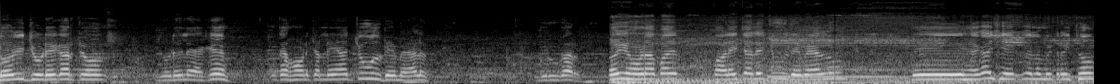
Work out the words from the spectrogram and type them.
ਲੋ ਜੀ, ਜੋੜੇ ਘਰ ਚੋਂ ਜੋੜੇ ਲੈ ਕੇ। ਤੇ ਹੁਣ ਚੱਲੇ ਆ ਝੂਲ ਦੇ ਮਹਿਲ ਗੁਰੂ ਘਰ। ਜੀ ਹੁਣ ਆਪਾਂ ਪਾਲੇ ਚੱਲੇ ਝੂਲ ਦੇ ਮਹਿਲ ਨੂੰ ਤੇ ਹੈਗਾ 6 ਕਿਲੋਮੀਟਰ ਇੱਥੋਂ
